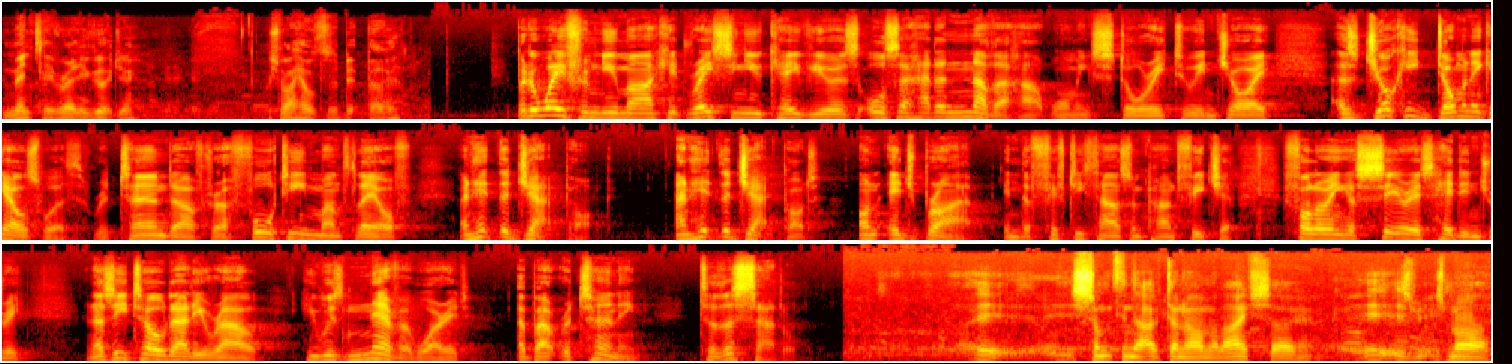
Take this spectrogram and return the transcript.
mentally really good. Yeah, wish my health was a bit better. But away from Newmarket, Racing UK viewers also had another heartwarming story to enjoy as jockey Dominic Elsworth returned after a 14 month layoff and hit the jackpot. And hit the jackpot on Edgbriar in the £50,000 feature following a serious head injury. And as he told Ali Rowell, he was never worried about returning to the saddle. It's something that I've done all my life, so it's, it's more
